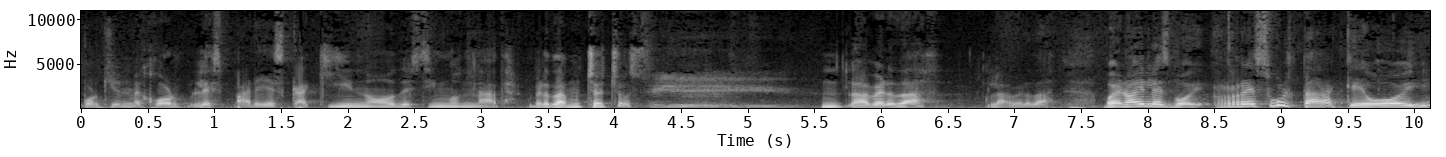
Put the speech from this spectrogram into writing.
por quien mejor les parezca. Aquí no decimos nada, ¿verdad, muchachos? Sí. La verdad, la verdad. Bueno, ahí les voy. Resulta que hoy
